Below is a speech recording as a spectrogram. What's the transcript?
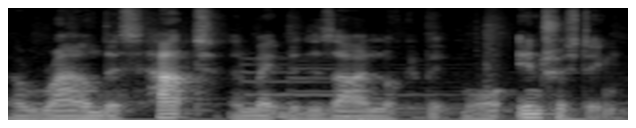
around this hat and make the design look a bit more interesting.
